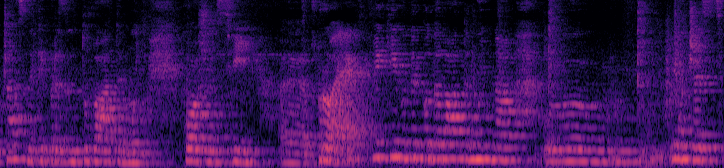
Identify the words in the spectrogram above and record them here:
учасники презентуватимуть кожен свій е, проект, який вони подаватимуть на е, участь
